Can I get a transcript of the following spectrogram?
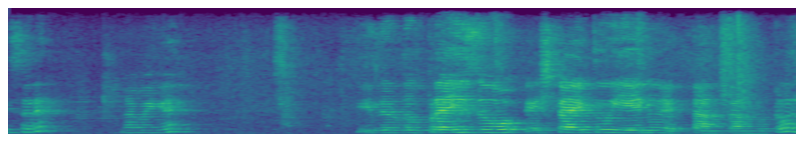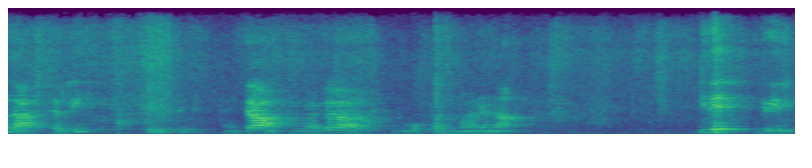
ಈ ಸರಿ? ನಮಗೆ? ಇದ್ರದ್ದು ಪ್ರೈಸು ಎಷ್ಟಾಯಿತು, ಏನು, ಎತ್ತ ಅಂತ ಅಂದ್ಬಿಟ್ಟು ಲಾಸ್ಟಲ್ಲಿ ಹೇಳ್ತೀನಿ. ಆಯಿತಾ? ಇವಾಗ ಇದು ಓಪನ್ ಮಾಡೋಣ. ಇದೇ ಗ್ರಿಲ್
